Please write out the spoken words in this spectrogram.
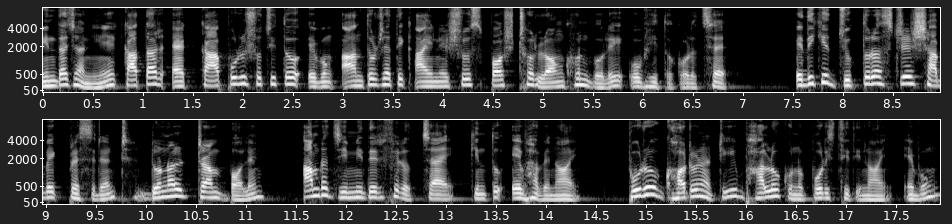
নিন্দা জানিয়ে কাতার এক কাপুরুষোচিত এবং আন্তর্জাতিক আইনের সুস্পষ্ট লঙ্ঘন বলে অভিহিত করেছে। এদিকে যুক্তরাষ্ট্রের সাবেক প্রেসিডেন্ট ডোনাল্ড ট্রাম্প বলেন, আমরা জিম্মিদের ফেরত চাই, কিন্তু এভাবে নয়। পুরো ঘটনাটি ভালো কোনো পরিস্থিতি নয় এবং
